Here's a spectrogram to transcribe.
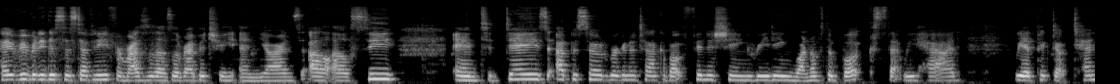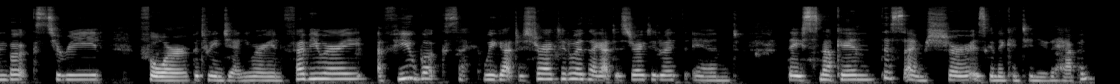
Hi, everybody. This is Stephanie from Razzle Dazzle Rabbitry and Yarns LLC. And today's episode, we're going to talk about finishing reading one of the books that we had. We had picked out 10 books to read for between January and February. A few books we got distracted with, I got distracted with, and they snuck in. This, I'm sure, is going to continue to happen.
